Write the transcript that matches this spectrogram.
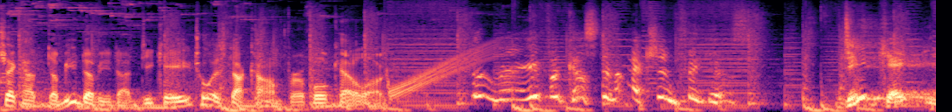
Check out www.dketoys.com for a full catalog. Hooray for custom action figures. DKE.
